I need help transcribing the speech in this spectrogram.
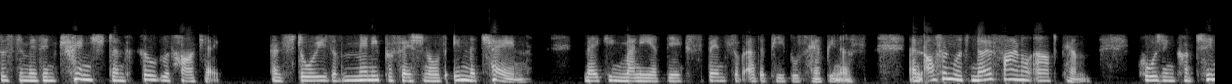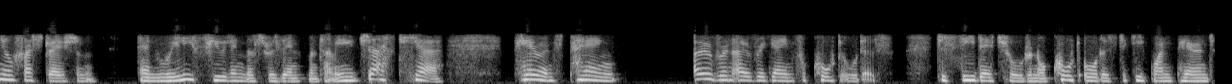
system is entrenched and filled with heartache and stories of many professionals in the chain making money at the expense of other people's happiness and often with no final outcome, causing continual frustration and really fueling this resentment. I mean, you just hear parents paying over and over again for court orders to see their children or court orders to keep one parent,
